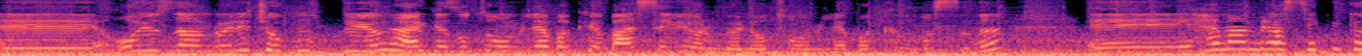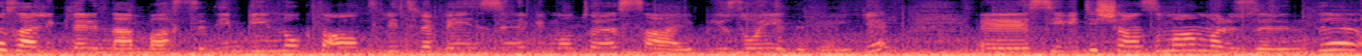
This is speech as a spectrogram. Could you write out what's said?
Ee, o yüzden böyle çok mutluyum. Herkes otomobile bakıyor. Ben seviyorum böyle otomobile bakılmasını. Ee, hemen biraz teknik özelliklerinden bahsedeyim. 1.6 litre benzinli bir motora sahip. 117 beygir. Ee, CVT şanzıman var üzerinde.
